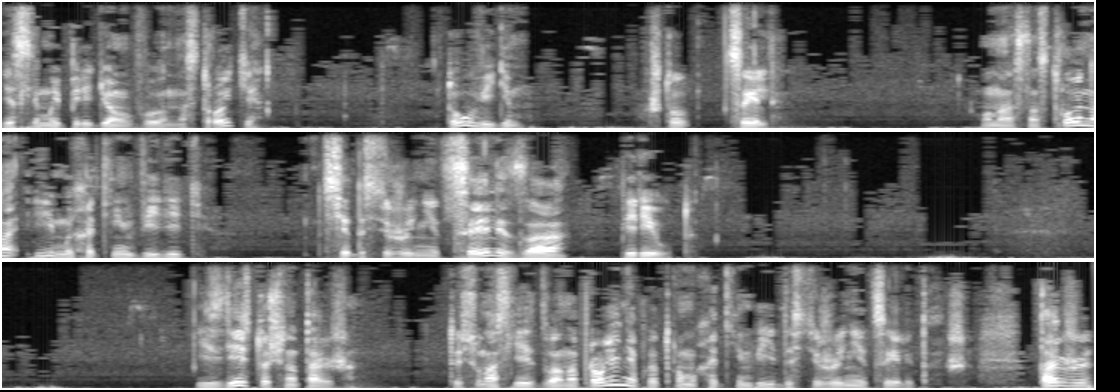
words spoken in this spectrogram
Если мы перейдем в настройки, то увидим, что цель у нас настроена и мы хотим видеть все достижения цели за период. И здесь точно так же. То есть у нас есть два направления, по которым мы хотим видеть достижение цели также. Также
